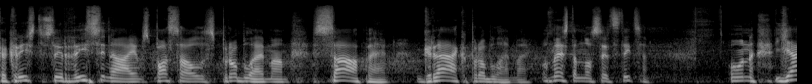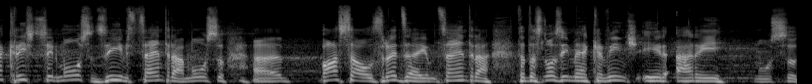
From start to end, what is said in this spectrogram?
ka Kristus ir risinājums pasaules problēmām, sāpēm, grēka problēmai. Un mēs tam no sirds ticam. Un, ja Kristus ir mūsu dzīves centrā, mūsu uh, pasaules redzējuma centrā, tad tas nozīmē, ka viņš ir arī mūsu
